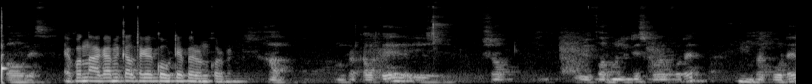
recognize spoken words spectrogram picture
পাওয়া গেছে। এখন আগামীকাল থেকে কোর্টে প্রেরণ করবেন। হ্যাঁ আমরা কালকে সব ফর্মালিটিস করার পরে আমরা কোর্টে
